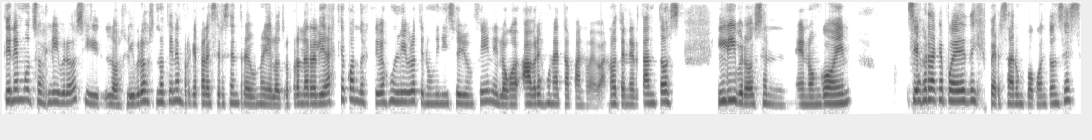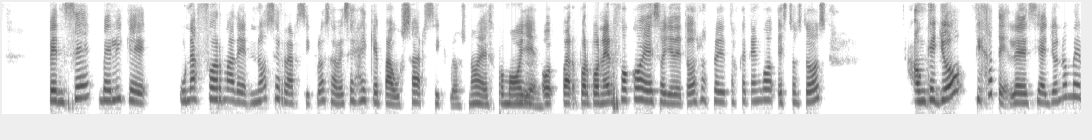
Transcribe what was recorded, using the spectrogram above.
tiene muchos libros y los libros no tienen por qué parecerse entre uno y el otro, pero la realidad es que cuando escribes un libro tiene un inicio y un fin y luego abres una etapa nueva, ¿no? Tener tantos libros en, en ongoing, sí es verdad que puede dispersar un poco. Entonces, pensé, Beli, que una forma de no cerrar ciclos, a veces hay que pausar ciclos, ¿no? Es como, oye, mm. por, poner foco es, oye, de todos los proyectos que tengo, estos dos, aunque yo, fíjate, le decía, yo no me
